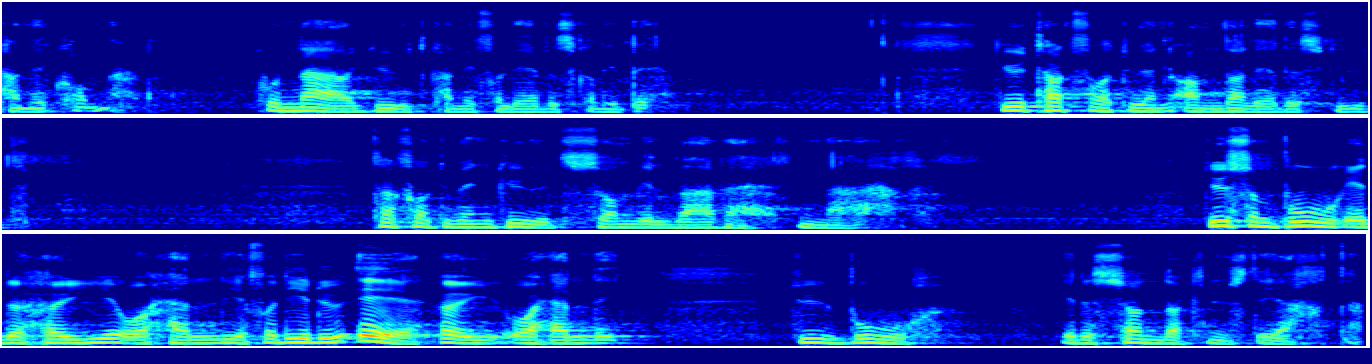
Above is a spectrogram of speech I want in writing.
kan jeg komme? Hvor nær Gud kan jeg få leve, skal vi be. Gud, takk for at du er en annerledes Gud. Takk for at du er en Gud som vil være nær. Du som bor i det høye og hellige fordi du er høy og hellig. Du bor i det søndagknuste hjertet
